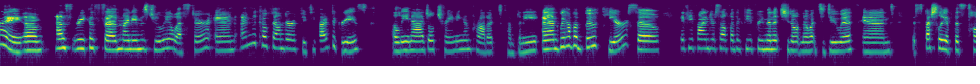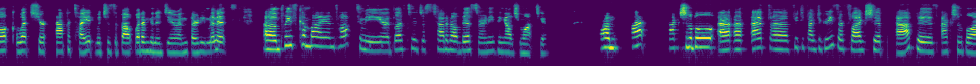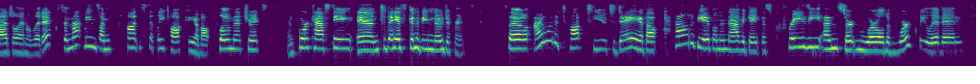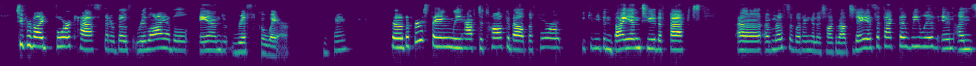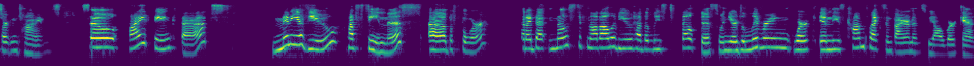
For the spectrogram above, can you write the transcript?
Hi, um, as Rika said, my name is Julia Wester, and I'm the co-founder of 55 Degrees, a lean agile training and product company. And we have a booth here. So if you find yourself with a few free minutes you don't know what to do with, and especially if this talk whets your appetite, which is about what I'm going to do in 30 minutes, um, please come by and talk to me. I'd love to just chat about this or anything else you want to. Um, at Actionable at, at uh, 55 Degrees, our flagship app is Actionable Agile Analytics. And that means I'm constantly talking about flow metrics and forecasting. And today is going to be no different. So I want to talk to you today about how to be able to navigate this crazy, uncertain world of work we live in to provide forecasts that are both reliable and risk aware. Okay. So the first thing we have to talk about before we can even buy into the fact uh, of most of what I'm going to talk about today is the fact that we live in uncertain times. So I think that many of you have seen this uh, before, but I bet most, if not all of you, have at least felt this when you're delivering work in these complex environments we all work in.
